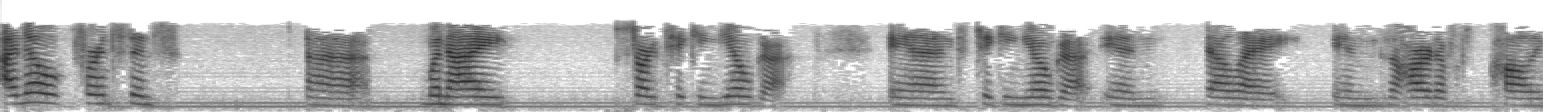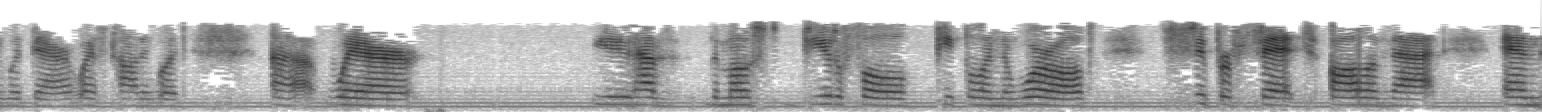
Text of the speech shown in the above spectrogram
I know, for instance, uh, when I started taking yoga and taking yoga in LA, in the heart of Hollywood, there, West Hollywood, uh, where you have the most beautiful people in the world, super fit, all of that. And,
